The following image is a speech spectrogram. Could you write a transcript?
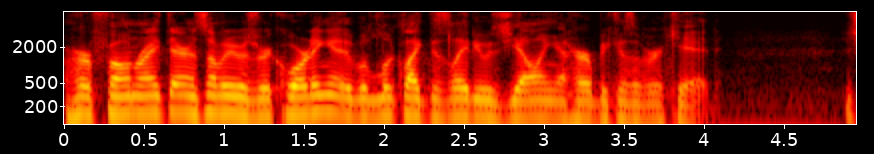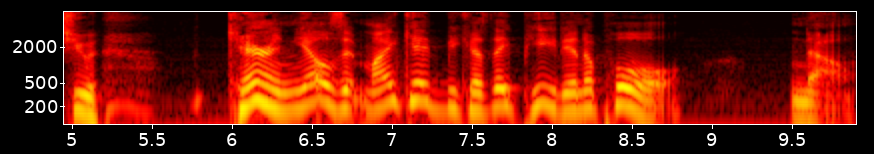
her phone right there, and somebody was recording it, it would look like this lady was yelling at her because of her kid. And she would, Karen yells at my kid because they peed in a pool. No,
